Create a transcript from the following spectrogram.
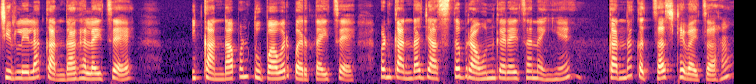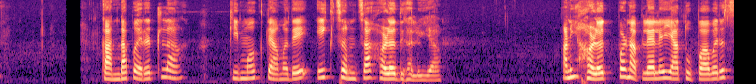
चिरलेला कांदा घालायचा आहे आणि कांदा पण तुपावर परतायचा आहे पण कांदा जास्त ब्राऊन करायचा नाही आहे कांदा कच्चाच ठेवायचा हां. कांदा परतला की मग त्यामध्ये एक चमचा हळद घालूया. आणि हळद पण आपल्याला या तुपावरच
